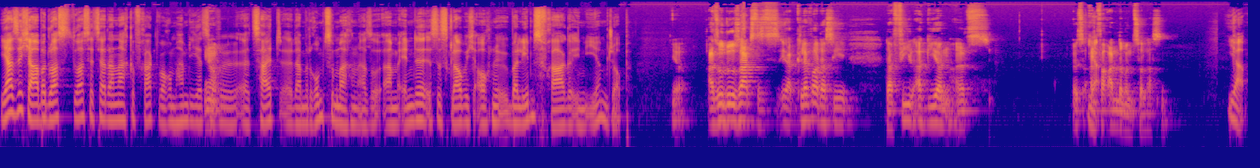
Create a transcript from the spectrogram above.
Ja, sicher, aber du hast, du hast jetzt ja danach gefragt, warum haben die jetzt ja. so viel äh, Zeit, äh, damit rumzumachen. Also am Ende ist es, glaube ich, auch eine Überlebensfrage in ihrem Job. Ja. Also du sagst, das ist eher clever, dass sie da viel agieren, als es Ja. einfach anderen zu lassen. Ja,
